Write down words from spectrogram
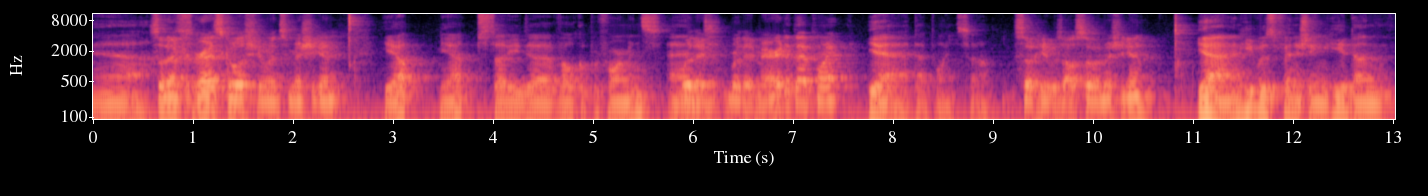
yeah. So then for grad school, she went to Michigan. Yep, yep. Studied uh, vocal performance. And Were they were they married at that point? Yeah, at that point. So So he was also in Michigan. yeah, and he was finishing. He had done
